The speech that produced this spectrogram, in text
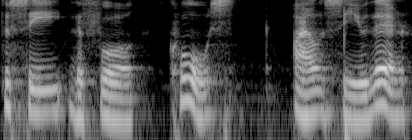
to see the full course. I'll see you there.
